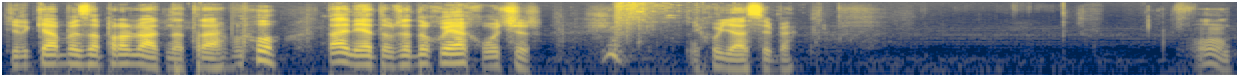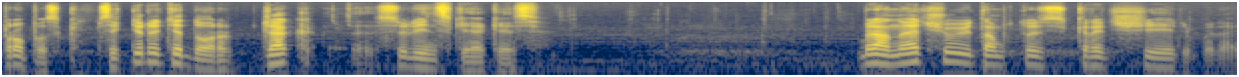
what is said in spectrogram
Тільки аби заправляти не треба було. Та ні, ти вже дохуя хочеш. Ніхуя себе. М, пропуск. Security door. Джек Сюлінський якийсь. Бля, ну я чую, там хтось кричить, блядь.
